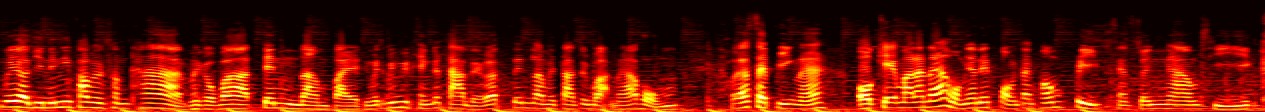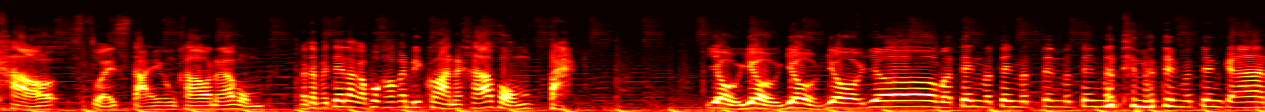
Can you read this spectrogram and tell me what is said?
เมื่อเรายืนนิ่งๆปั๊บเราทำท่าเหมือนกับว่าเต้นรำไปถึงแม้จะไม่มีเพลงก็ตามแต่ก็เต้นรำไปตามจังหวะนะครับผมเขาจะใส่ปีกนะ โอเคมาแล้วนะผมยังในป่องจังพร้อมปีกแสนสวยงามสีขาวสวยใสของเขานะครับผมเราจะไปเต้นรำกับพวกเขากันดีกว่านะครับผมไปโยโยโยโยโยมาเต้นมาเต้นมาเต้นมาเต้นมาเต้นมาเต้นมาเต้นกัน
